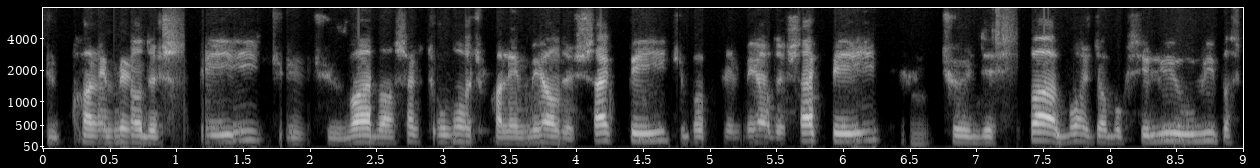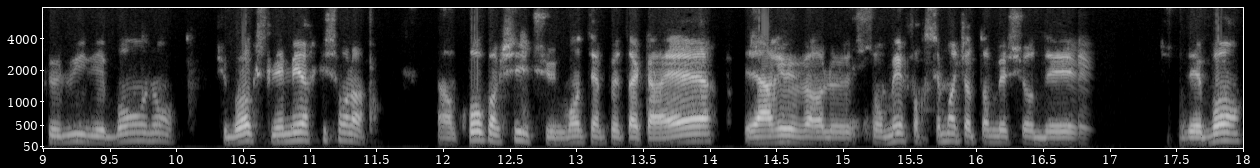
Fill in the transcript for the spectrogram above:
tu prends les meilleurs de chaque pays, tu, tu vas dans chaque tournoi, tu prends les meilleurs de chaque pays, tu boxes les meilleurs de chaque pays. mhm. Tu ne décides pas, bon, je dois boxer lui ou lui parce que lui, il est bon. Non, tu boxes les meilleurs qui sont là. En pro, comme je dis, tu montes un peu ta carrière et arrives vers le sommet, forcément, tu vas tomber sur des, des bons.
